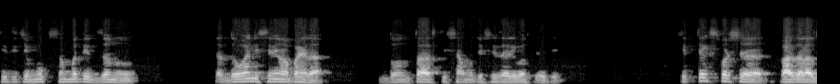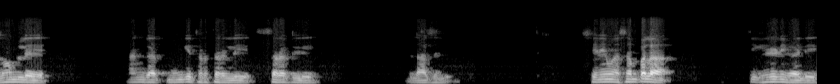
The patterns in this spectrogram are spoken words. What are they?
ती तिचे मुख संबंधित जणू त्या दोघांनी सिनेमा पाहिला. दोन तास ती शामूच्या शेजारी बसली होती. कित्येक स्पर्श काळजाला झोंबले. अंगात मुंगी थरथरली सरकली लाजली. सिनेमा संपला. ती घरी निघाली.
